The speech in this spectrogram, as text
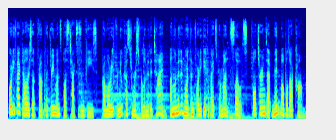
$45 upfront for three months plus taxes and fees. Promo rate for new customers for limited time. Unlimited more than 40 gigabytes per month. Slows. Full terms at mintmobile.com.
